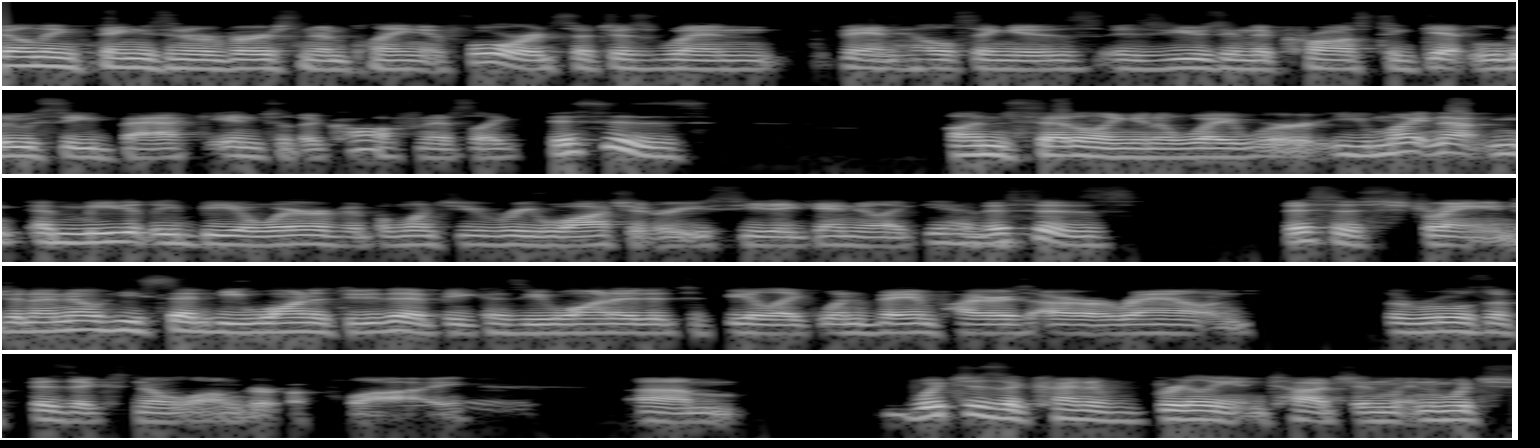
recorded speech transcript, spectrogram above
filming things in reverse and then playing it forward, such as when Van mm. Helsing is is using the cross to get Lucy back into the coffin. It's like this is unsettling in a way where you might not immediately be aware of it, but once you rewatch it or you see it again, you're like, yeah, mm. this is this is strange. And I know he said he wanted to do that because he wanted it to feel like when vampires are around, the rules of physics no longer apply, mm. um, which is a kind of brilliant touch, and, and which,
